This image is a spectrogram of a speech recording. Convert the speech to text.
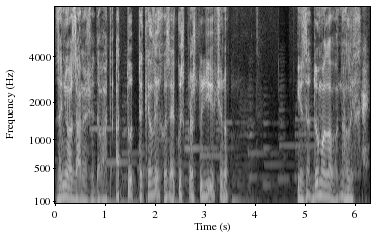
за нього заміж віддавати. А тут таке лихо за якусь просту дівчину. І задумала вона лихе.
